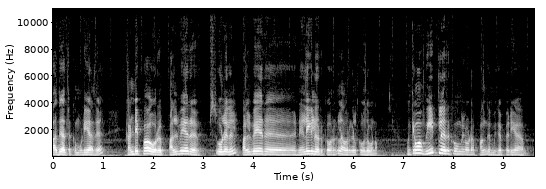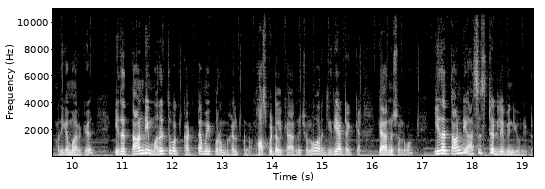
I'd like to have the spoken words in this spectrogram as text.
பாதுகாத்துக்க முடியாது. கண்டிப்பாக ஒரு பல்வேறு சூழலில் பல்வேறு நிலையில் இருக்கவர்கள் அவர்களுக்கு உதவணும். முக்கியமாக வீட்டில் இருக்கவங்களோட பங்கு மிகப்பெரிய அதிகமாக இருக்குது இதை தாண்டி மருத்துவ கட்டமைப்பு ரொம்ப ஹெல்ப் பண்ணும். ஹாஸ்பிட்டல் கேர்னு சொல்லுவோம் ஒரு ஜீரியாட்ரிக் கேர்னு சொல்லுவோம். இதை தாண்டி அசிஸ்டட் லிவிங் யூனிட்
